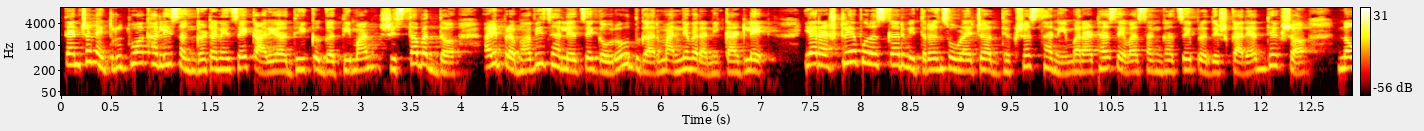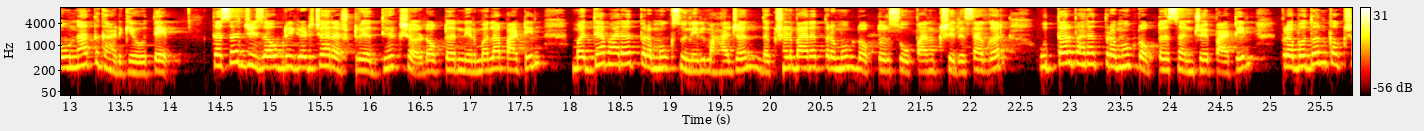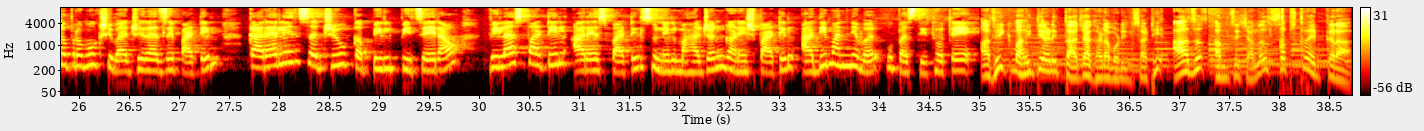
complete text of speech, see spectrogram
त्यांच्या नेतृत्वाखाली संघटनेचे कार्य अधिक गतिमान शिस्तबद्ध आणि प्रभावी झाल्याचे गौरवोद्गार मान्यवरांनी काढले. या राष्ट्रीय पुरस्कार वितरण सोहळ्याच्या अध्यक्षस्थानी मराठा सेवा संघाचे प्रदेश कार्याध्यक्ष नवनाथ घाडगे होते. तसंच जिजाऊ ब्रिगेडच्या राष्ट्रीय अध्यक्ष डॉक्टर निर्मला पाटील मध्य भारत प्रमुख सुनील महाजन दक्षिण भारत प्रमुख डॉक्टर सोपान क्षीरसागर उत्तर भारत प्रमुख डॉक्टर संजय पाटील प्रबोधन कक्ष प्रमुख शिवाजीराजे पाटील कार्यालयीन सचिव कपिल पिचेराव विलास पाटील आर एस पाटील सुनील महाजन गणेश पाटील आदी मान्यवर उपस्थित होते. अधिक माहिती आणि ताज्या घडामोडींसाठी आजच आमचे चॅनल सबस्क्राईब करा.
